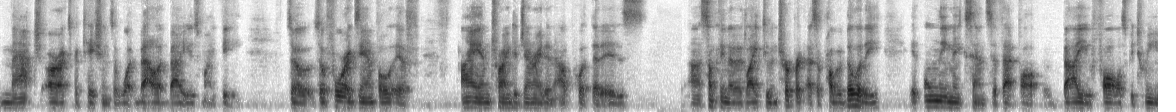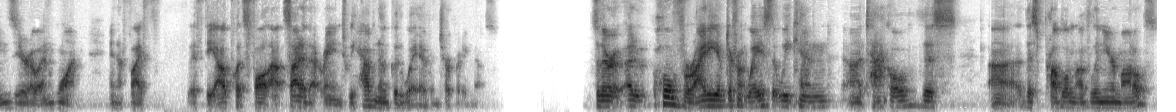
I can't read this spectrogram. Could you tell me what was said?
match our expectations of what valid values might be. So, so for example, if I am trying to generate an output that is uh, something that I'd like to interpret as a probability, it only makes sense if that value falls between zero and one. And if, I, if the outputs fall outside of that range, we have no good way of interpreting those. So there are a whole variety of different ways that we can uh, tackle this, uh, this problem of linear models.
